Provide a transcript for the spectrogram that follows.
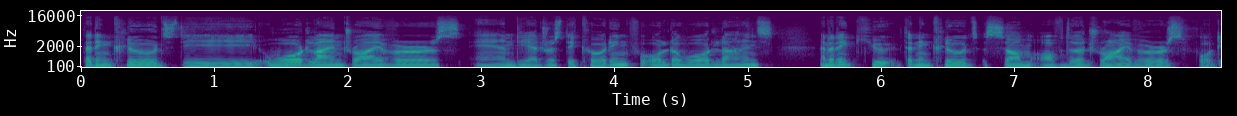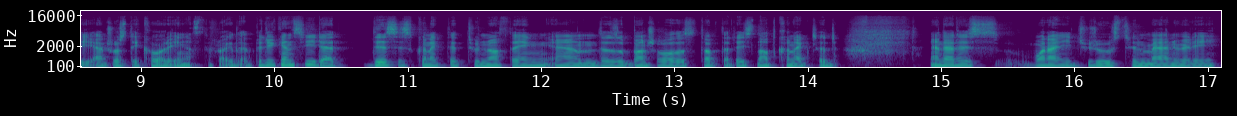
That includes the word line drivers and the address decoding for all the word lines. And that, incu- that includes some of the drivers for the address decoding and stuff like that. But you can see that this is connected to nothing, and there's a bunch of other stuff that is not connected. And that is what I need to do still manually.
